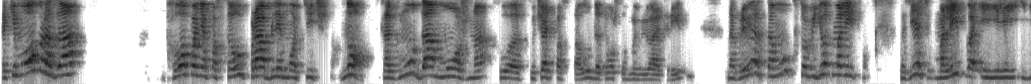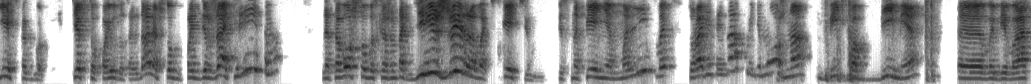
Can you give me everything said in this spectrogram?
Таким образом, хлопание по столу проблематично. Но кому да можно стучать по столу для того, чтобы выбивать ритм? Например, тому, кто ведет молитву. То есть есть молитва или есть как бы те, кто поют и так далее, чтобы поддержать ритм, для того, чтобы, скажем так, дирижировать этим песнопением молитвы, то ради этой заповеди можно бить по биме, э, выбивать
